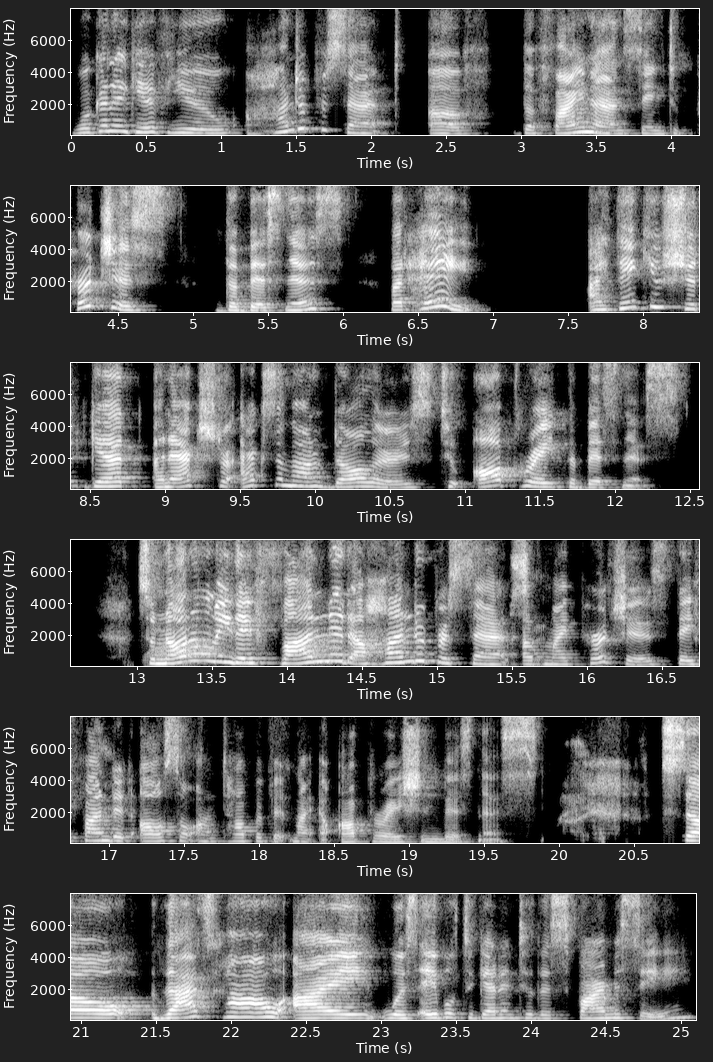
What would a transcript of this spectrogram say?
we're going to give you hundred percent of the financing to purchase the business, but hey, I think you should get an extra X amount of dollars to operate the business. So not only they funded 100% of my purchase, they funded also on top of it my operation business. So that's how I was able to get into this pharmacy.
